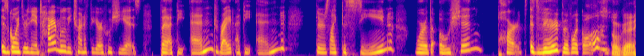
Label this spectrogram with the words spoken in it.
is going through the entire movie trying to figure out who she is. But at the end, right? At the end, there's like the scene where the ocean parts. It's very biblical. Okay.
